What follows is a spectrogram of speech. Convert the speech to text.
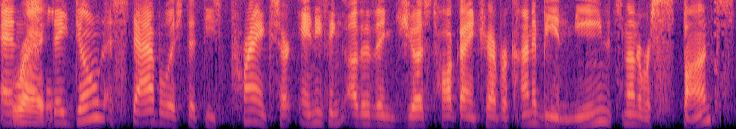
and Right. they don't establish that these pranks are anything other than just Hawkeye and Trapper kind of being mean. It's not a response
